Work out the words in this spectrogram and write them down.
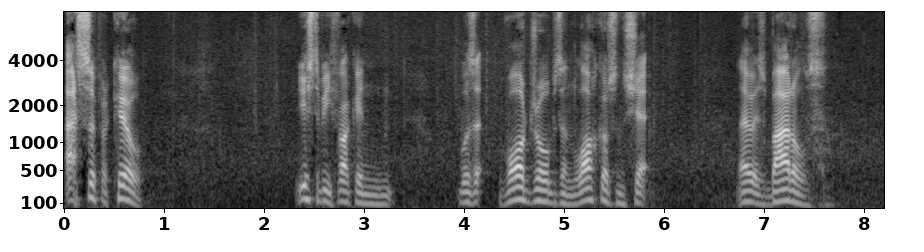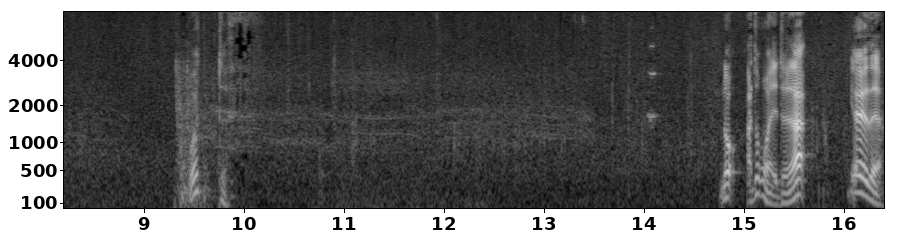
That's super cool. Used to be fucking. Was it wardrobes and lockers and shit? Now it's barrels. What the No, I don't want to do that. Get out of there.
